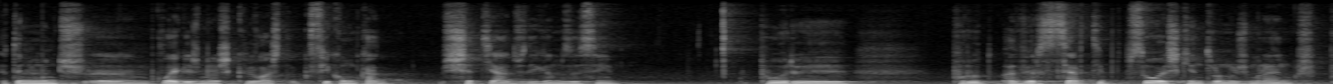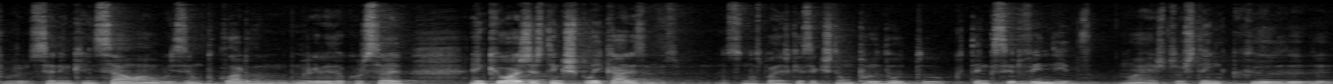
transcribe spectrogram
eu tenho muitos ah, colegas meus que, lá está- que ficam um bocado chateados, digamos assim, por, eh, por haver certo tipo de pessoas que entrou nos morangos por serem quem são. Há o exemplo claro de, Margarida Corseiro, em que eu às vezes tenho que explicar. e dizer, "Mas Não se podem esquecer que isto é um produto que tem que ser vendido, não é? As pessoas têm que,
